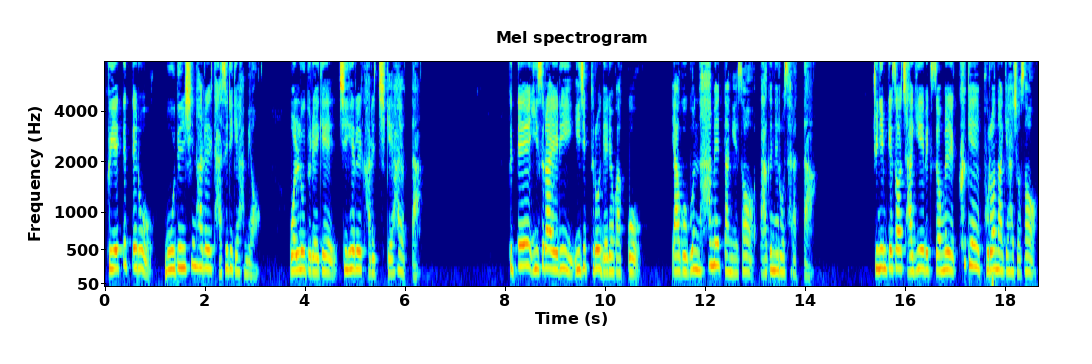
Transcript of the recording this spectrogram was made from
그의 뜻대로 모든 신하를 다스리게 하며 원로들에게 지혜를 가르치게 하였다. 그때 이스라엘이 이집트로 내려갔고 야곱은 함의 땅에서 나그네로 살았다. 주님께서 자기의 백성을 크게 불어나게 하셔서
